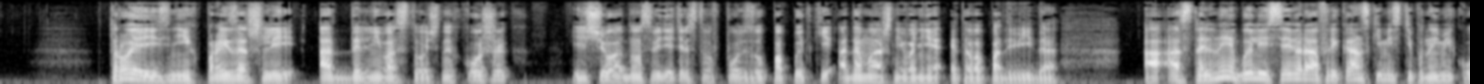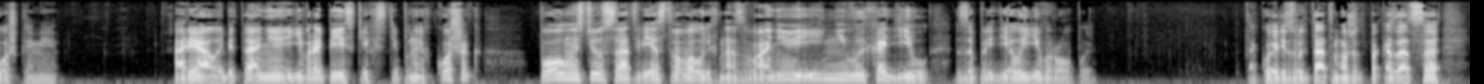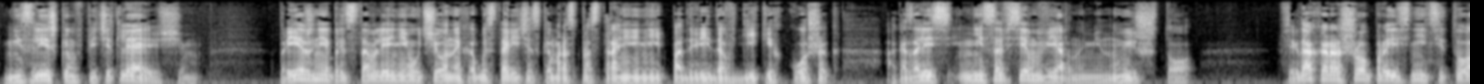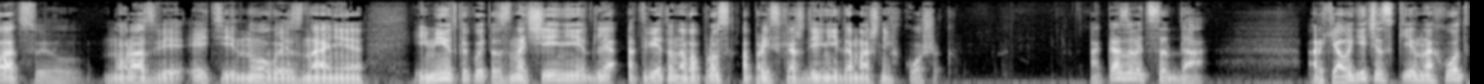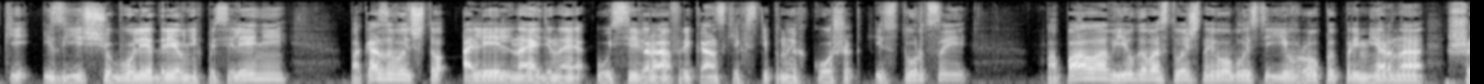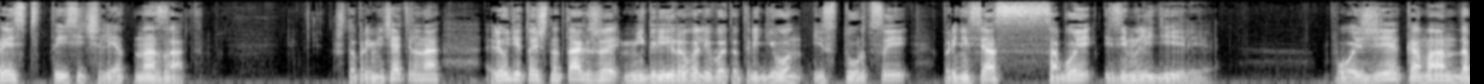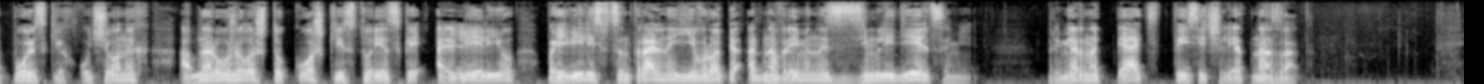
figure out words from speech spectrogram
Трое из них произошли от дальневосточных кошек, еще одно свидетельство в пользу попытки одомашнивания этого подвида, а остальные были североафриканскими степными кошками. Ареал обитания европейских степных кошек полностью соответствовал их названию и не выходил за пределы Европы. Такой результат может показаться не слишком впечатляющим. Прежние представления ученых об историческом распространении подвидов диких кошек оказались не совсем верными, ну и что? Всегда хорошо прояснить ситуацию, но разве эти новые знания имеют какое-то значение для ответа на вопрос о происхождении домашних кошек? Оказывается, да. Археологические находки из еще более древних поселений показывают, что аллель, найденная у североафриканских степных кошек из Турции, попала в юго-восточной области Европы примерно 6 тысяч лет назад. Что примечательно, люди точно так же мигрировали в этот регион из Турции, принеся с собой земледелие. Позже команда польских ученых обнаружила, что кошки с турецкой аллелью появились в Центральной Европе одновременно с земледельцами, примерно пять тысяч лет назад.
